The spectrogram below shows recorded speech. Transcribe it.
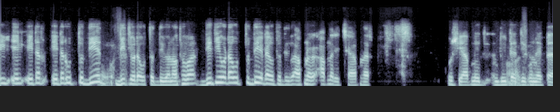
এই এই- এটার এটার উত্তর দিয়ে দ্বিতীয়টা উত্তর দিবেন অথবা দ্বিতীয়টা উত্তর দিয়ে এটা উত্তর দিবেন। আপনার আপনার ইচ্ছা আপনার। খুশি আপনি দুইটা যে আচ্ছা, কোনো একটা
